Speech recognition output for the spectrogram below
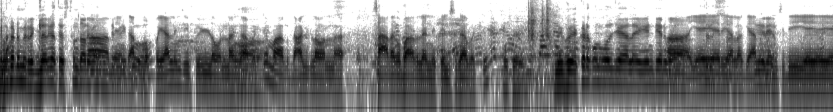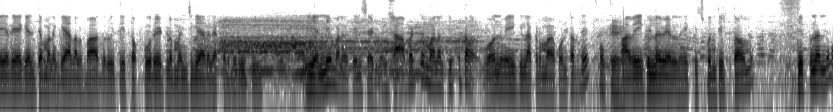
ఎందుకంటే మీరు రెగ్యులర్గా తెస్తుంటారు మేము ముప్పై ఏళ్ళ నుంచి ఈ ఫీల్డ్లో ఉన్నాం కాబట్టి మాకు దాంట్లో ఉన్న సాధక బాధలన్నీ తెలుసు కాబట్టి. ఓకే. మీకు ఎక్కడ కొనుగోలు చేయాలి? ఏంటి అని ఏ ఏరియాలో గేదె మంచిది? ఏ ఏ ఏరియాకి వెళ్తే మన గేదెలు బాగా దొరుకుతాయి? తక్కువ రేట్లో మంచి గేదెలు ఎక్కడ దొరుకుతాయి? ఇవన్నీ మనకు తెలుసండి. కాబట్టి మనం తిప్పుతాం. ఓన్ వెహికల్ అక్కడ మాకు ఉంటుంది. ఆ వెహికల్లో వీళ్ళని ఎక్కించుకొని తిప్పుతాము. తిప్పినందుకు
